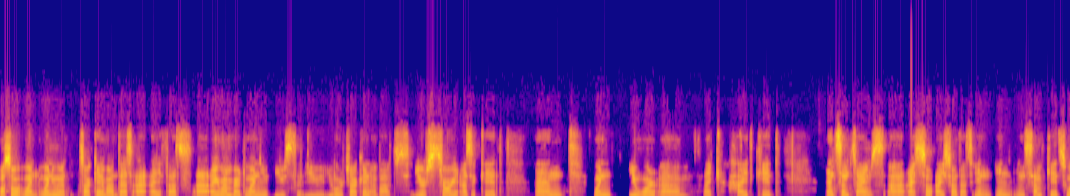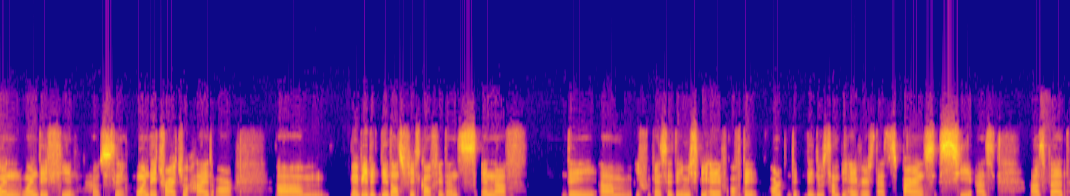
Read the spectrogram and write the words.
also, when, when you were talking about that, I, I thought uh, I remembered when you you, said you you were talking about your story as a kid, and when you were um, like hide kid. And sometimes uh, I saw I saw that in, in, in some kids when when they feel how to say when they try to hide or um, maybe they, they don't feel confidence enough they um, if we can say they misbehave of they or they do some behaviors that parents see as as bad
